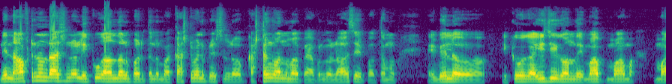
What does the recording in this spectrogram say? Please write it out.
నేను ఆఫ్టర్నూన్ రాసిన వాళ్ళు ఎక్కువ ఆందోళన పడుతున్నారు. మాకు కష్టమైన ప్రశ్నలు కష్టంగా ఉంది మా పేపర్ మేము లాస్ అయిపోతాము. వీళ్ళు ఎక్కువగా ఈజీగా ఉంది మా మా మా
